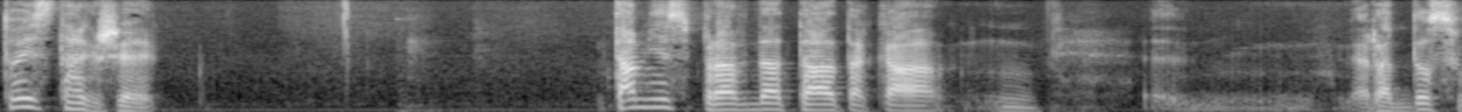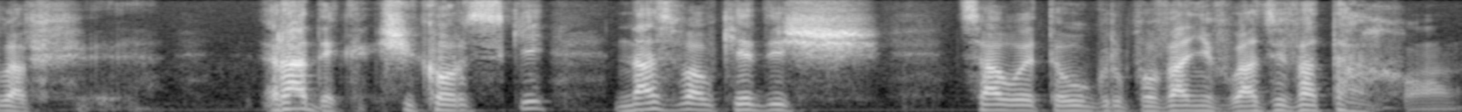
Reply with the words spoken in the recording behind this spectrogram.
To jest tak, że tam jest, prawda, ta taka mm, Radosław Radek Sikorski nazwał kiedyś całe to ugrupowanie władzy watachą.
